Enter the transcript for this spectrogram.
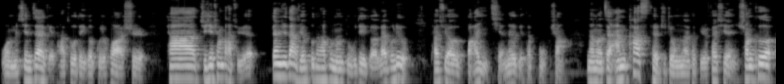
我们现在给他做的一个规划是，他直接上大学，但是大学不，他不能读这个 Level 六，他需要把以前的给他补上。那么在 MCAST 之中呢，他比如他选商科，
